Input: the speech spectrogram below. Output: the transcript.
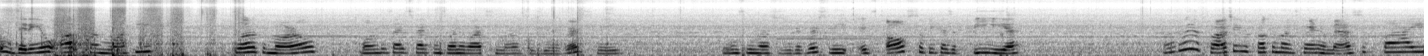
one video up from Lucky upload tomorrow one besides fact I'm going to watch Monsters University, you see Monsters University, it's also because of B. I'm doing a project with Pokemon Trainer Massify.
